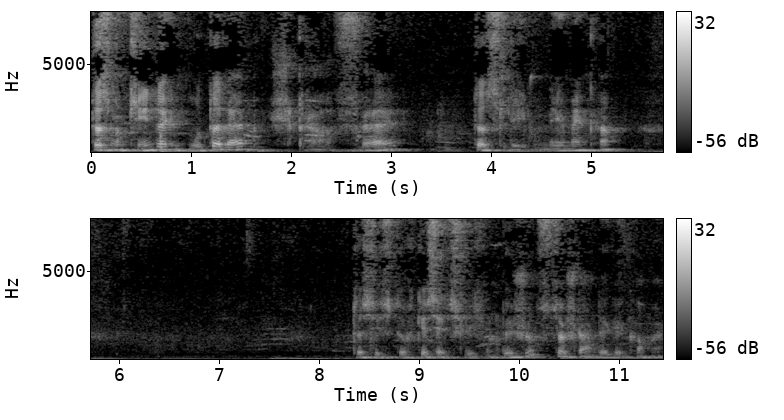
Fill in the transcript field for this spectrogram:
Dass man Kinder im Mutterleib straffrei das Leben nehmen kann. Das ist durch gesetzlichen Beschluss zustande gekommen.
